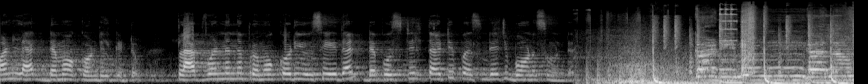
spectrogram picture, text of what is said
വൺ ലാക്ക് ഡെമോ അക്കൗണ്ടിൽ കിട്ടും. ക്ലാബ് വൺ എന്ന പ്രൊമോ കോഡ് യൂസ് ചെയ്താൽ ഡെപ്പോസിറ്റിൽ തേർട്ടി പെർസെന്റേജ് ബോണസും ഉണ്ട്. കണിമംഗലം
